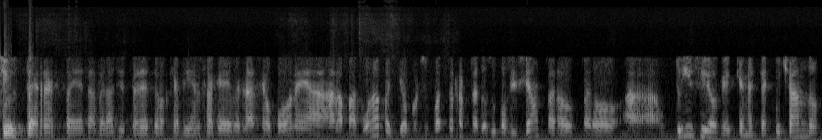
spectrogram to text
si usted respeta, ¿verdad? Si usted es de los que piensa que ¿verdad? se opone a, la vacuna, pues yo por supuesto respeto su posición, pero pero a auspicio que, que me esté escuchando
